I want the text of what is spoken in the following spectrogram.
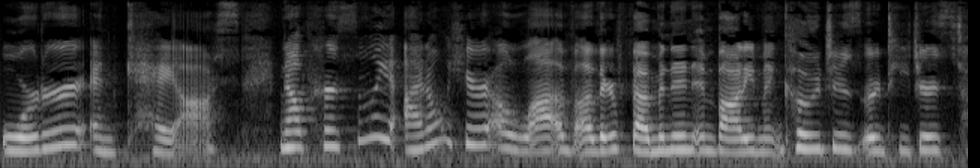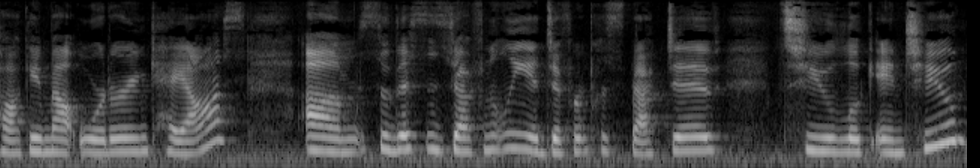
order and chaos. Now, personally, I don't hear a lot of other feminine embodiment coaches or teachers talking about order and chaos. Um, so, this is definitely a different perspective to look into.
